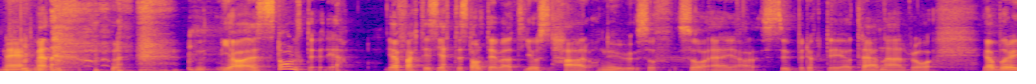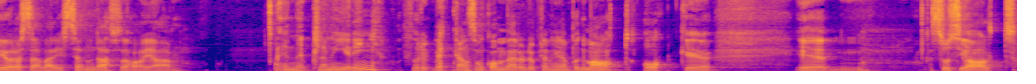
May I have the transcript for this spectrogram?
Nej, men... jag är stolt över det. Jag är faktiskt jättestolt över att just här och nu så, så är jag superduktig. Jag tränar och jag börjar göra så här varje söndag så har jag en planering för veckan som kommer och då planerar jag både mat och eh, eh, socialt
